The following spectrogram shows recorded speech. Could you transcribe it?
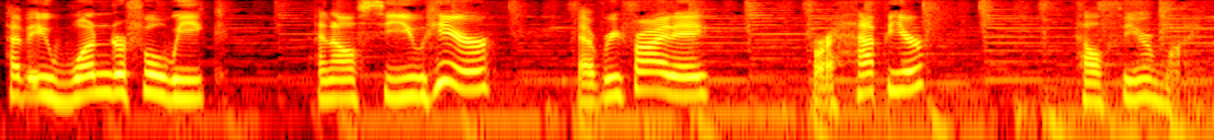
Have a wonderful week, and I'll see you here every Friday for a happier, healthier mind.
